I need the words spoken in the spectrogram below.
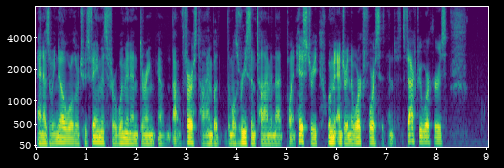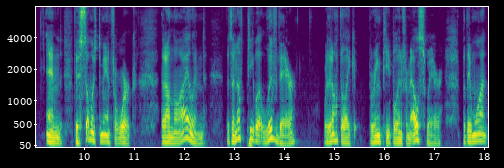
And as we know, World War II is famous for women entering, you know, not the first time, but the most recent time in that point in history, women entering the workforce and factory workers. And there's so much demand for work that on Long Island, there's enough people that live there where they don't have to like bring people in from elsewhere, but they want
